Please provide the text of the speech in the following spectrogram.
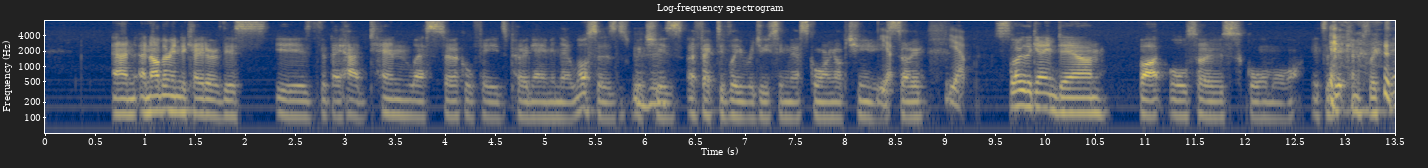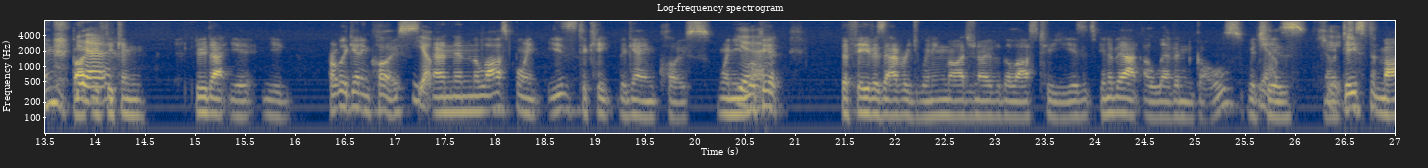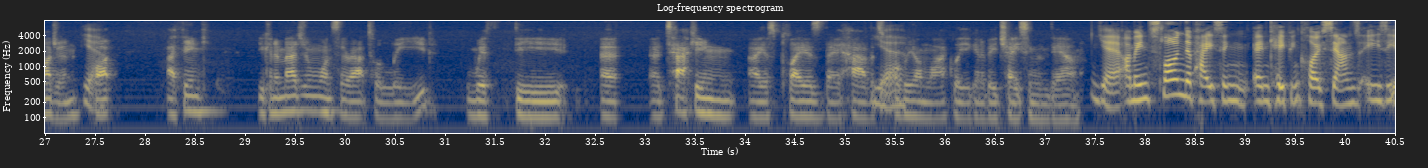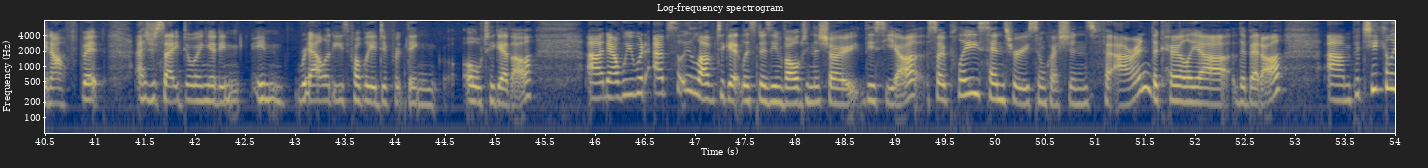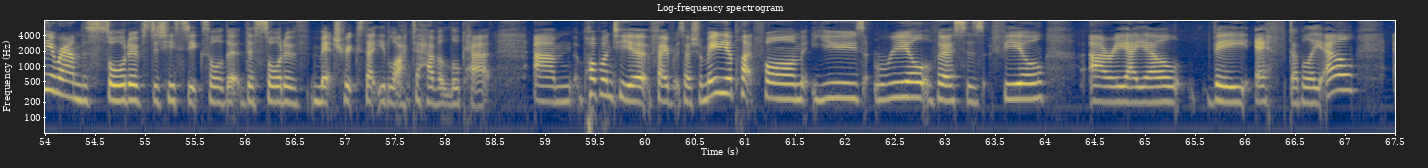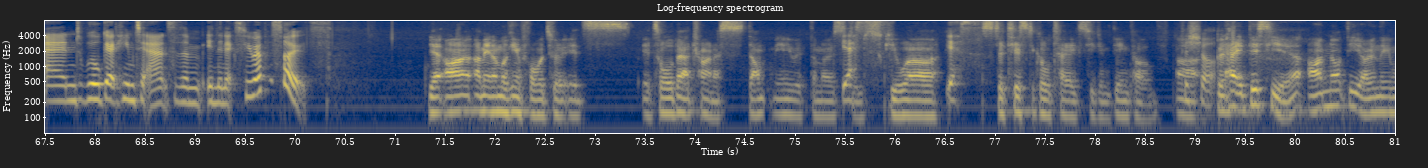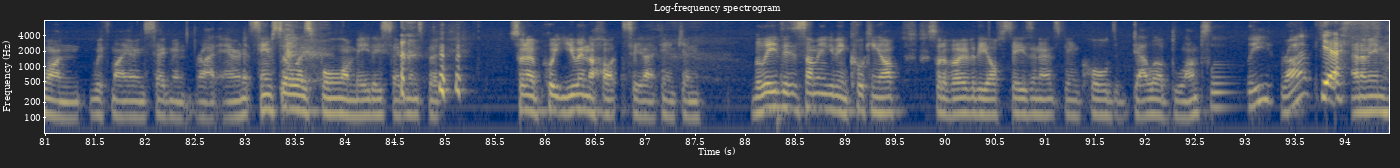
And another indicator of this is that they had 10 less circle feeds per game in their losses, which mm-hmm. is effectively reducing their scoring opportunities. Yep. So, Yep. slow the game down, but also score more. It's a bit conflicting, but Yeah. if you can do that, you you're probably getting close. Yep. And then the last point is to keep the game close. When you look at the Fever's average winning margin over the last two years, it's been about 11 goals, which Yeah. is you know, a decent margin. Yeah. But I think you can imagine once they're out to a lead with the uh, attacking, I guess, players they have, it's Yeah. probably unlikely you're going to be chasing them down. Yeah, I mean, slowing the pacing and keeping close sounds easy enough, but as you say, doing it in, in reality is probably a different thing altogether. Uh, now, we would absolutely love to get listeners involved in the show this year, so please send through some questions for Aaron. The curlier, the better, um, particularly around the sort of statistics or the, the sort of metrics that you'd like to have a look at. Um, pop onto your favourite social media platform, use Real versus Feel. R E A L V F E E L, and we'll get him to answer them in the next few episodes. Yeah, I, I mean, I'm looking forward to it. It's it's all about trying to stump me with the most Yes. obscure Yes. statistical takes you can think of. Uh, sure. But hey, this year I'm not the only one with my own segment, right, Aaron? It seems to always fall on me these segments, but sort of put you in the hot seat, I think, and believe this is something you've been cooking up sort of over the off season, and it's been called Della Bluntly, right? Yes. And I mean,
